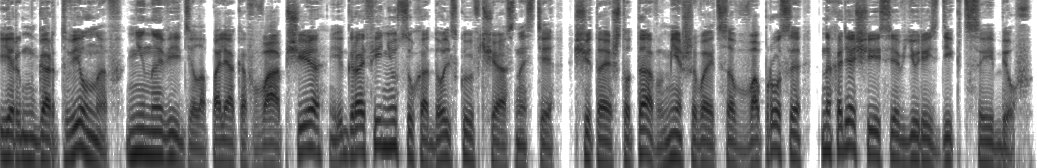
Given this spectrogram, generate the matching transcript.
Ирмгард Вилнов ненавидела поляков вообще и графиню Суходольскую в частности, считая, что та вмешивается в вопросы, находящиеся в юрисдикции БЮФ.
